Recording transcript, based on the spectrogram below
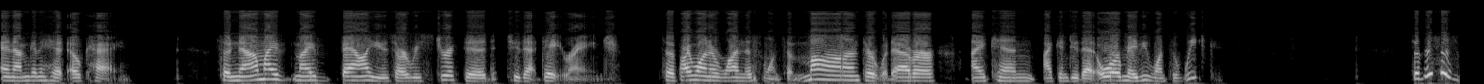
and I'm going to hit OK. So now my, my values are restricted to that date range. So if I want to run this once a month or whatever, I can, I can do that, or maybe once a week. So this is,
